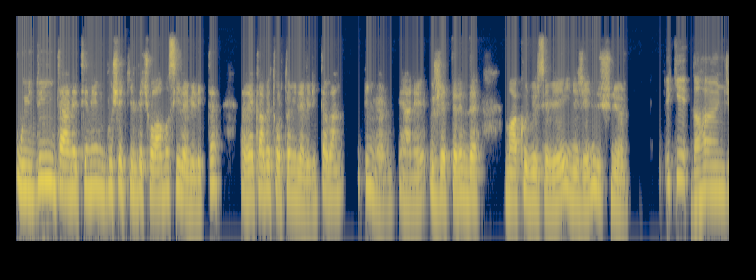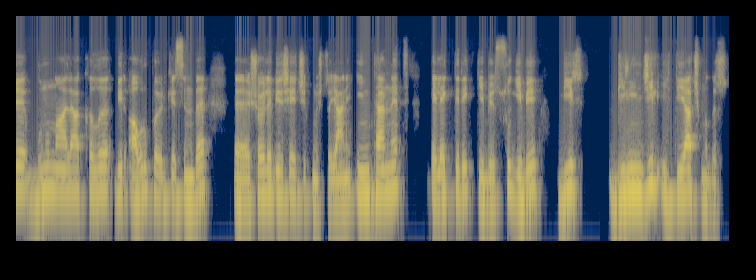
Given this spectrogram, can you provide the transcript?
uydu internetinin bu şekilde çoğalmasıyla birlikte, rekabet ortamıyla birlikte ben bilmiyorum. Yani ücretlerin de makul bir seviyeye ineceğini düşünüyorum. Peki daha önce bununla alakalı bir Avrupa ülkesinde e, şöyle bir şey çıkmıştı. Yani internet, elektrik gibi, su gibi bir birincil ihtiyaç mıdır?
